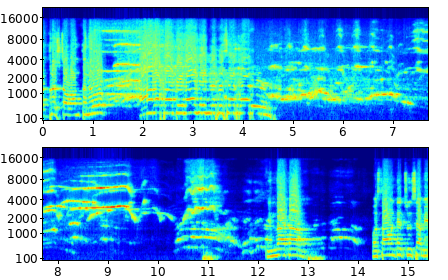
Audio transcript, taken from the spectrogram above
అదృష్టవంతులు ఆలపాటి రాజేంద్ర ప్రసాద్ గారు. ఇందాక వస్తా ఉంటే చూసా మీ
